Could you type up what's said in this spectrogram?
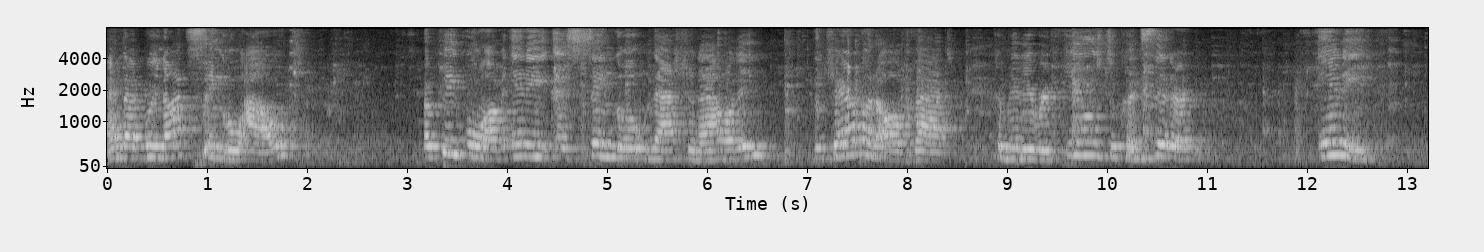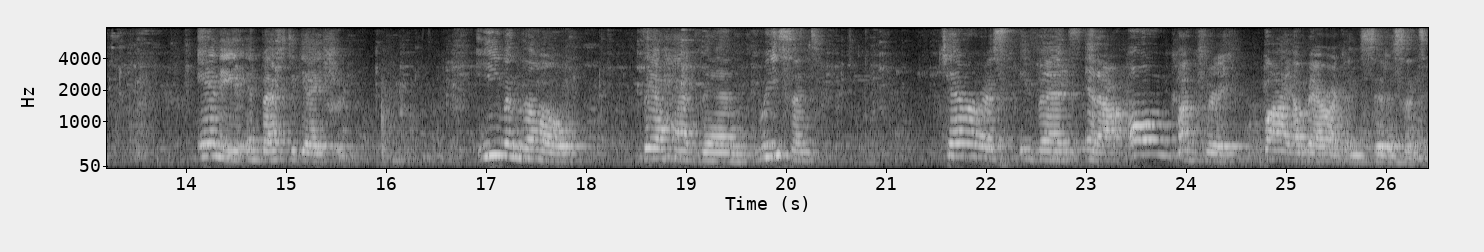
and that we not single out people of any single nationality, the chairman of that committee refused to consider any any investigation, even though there have been recent terrorist events in our own country by American citizens.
